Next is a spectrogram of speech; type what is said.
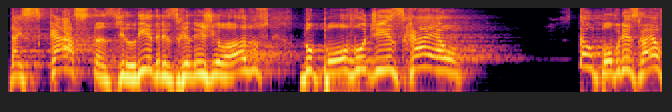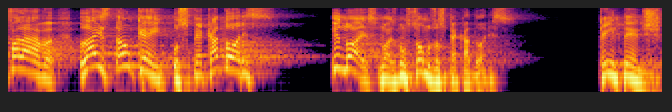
das castas de líderes religiosos do povo de Israel. Então o povo de Israel falava: lá estão quem? Os pecadores. E nós? Nós não somos os pecadores. Quem entende?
